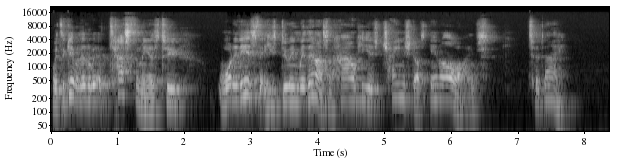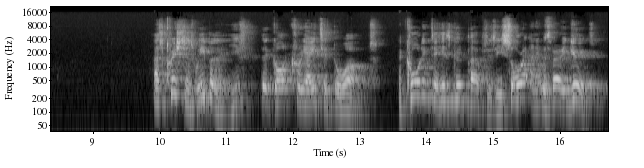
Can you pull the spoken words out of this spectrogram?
We're to give a little bit of testimony as to what it is that He's doing within us and how He has changed us in our lives today. As Christians, we believe that God created the world according to His good purposes. He saw it and it was very good.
